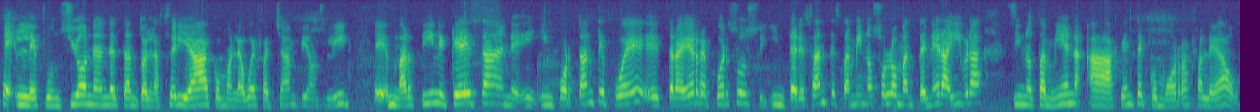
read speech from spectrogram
eh, le funcionan eh, tanto en la Serie A como en la UEFA Champions League. Eh, Martín, ¿qué tan importante fue traer refuerzos interesantes también, no solo mantener a Ibra, sino también a gente como Rafa Leao?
